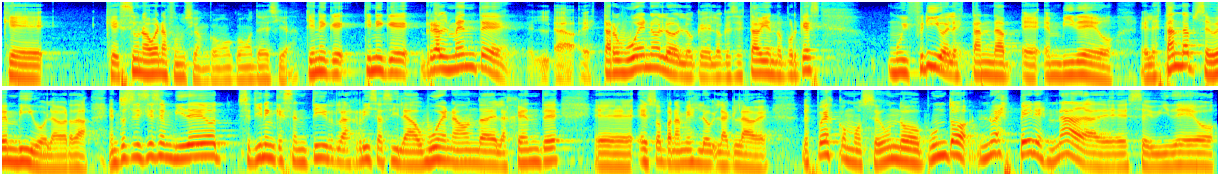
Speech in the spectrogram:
que, que sea una buena función, como, te decía. Tiene que, tiene que realmente la- estar bueno lo que, lo que se está viendo, porque es muy frío el stand-up eh, en video. El stand-up se ve en vivo, la verdad. Entonces, si es en video, se tienen que sentir las risas y la buena onda de la gente. Eh, eso para mí es la clave. Después, como segundo punto, no esperes nada de ese video.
